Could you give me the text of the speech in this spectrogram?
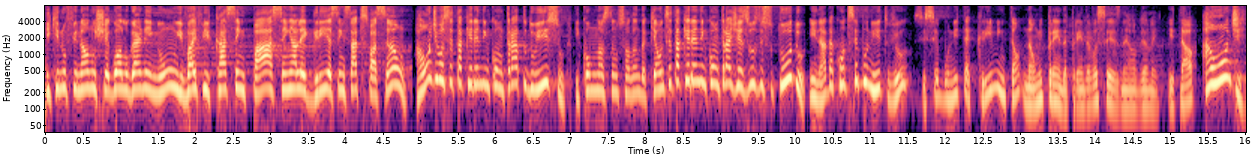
e que no final não chegou a lugar nenhum e vai ficar sem paz, sem alegria, sem satisfação? Aonde você está querendo encontrar tudo isso? E como nós estamos falando aqui, aonde você está querendo encontrar Jesus nisso tudo? E nada contra ser bonito, viu? Se ser bonito é crime, então não me prenda, prenda vocês, né? Obviamente. E tal. Aonde?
